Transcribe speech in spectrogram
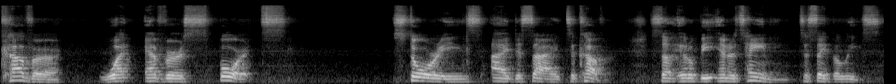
cover whatever sports stories I decide to cover. So it'll be entertaining to say the least.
